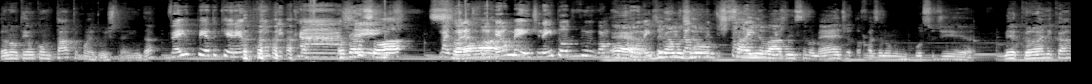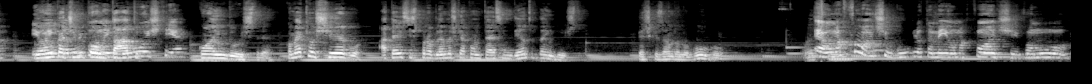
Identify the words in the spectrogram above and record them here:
eu não tenho contato com a indústria ainda. Veio o Pedro querendo complicar, eu quero gente. só. Mas olha só, realmente, nem todos supor, É, nem todos digamos, os eu saí lá do ensino médio, eu estou fazendo um curso de mecânica. Eu, Eu, nunca tive tô contato com a indústria. Como é que eu chego até esses problemas que acontecem dentro da indústria? Pesquisando no Google? É uma fonte, o Google também é uma fonte. Vamos,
